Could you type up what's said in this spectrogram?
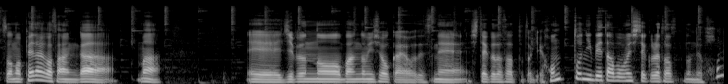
そのペタコさんがまあえー自分の番組紹介をですねしてくださった時本当にベタ褒めしてくれたんで本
